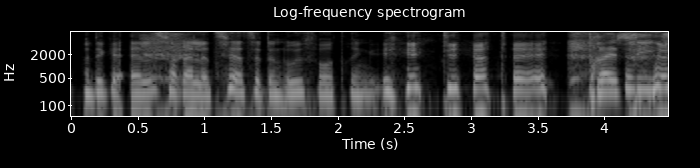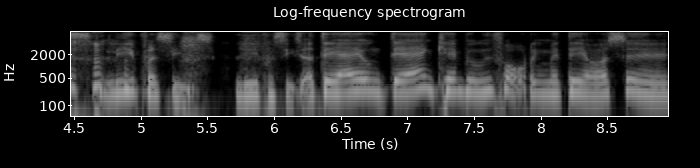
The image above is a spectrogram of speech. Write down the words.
Og det kan alle så relatere til den udfordring i de her dage. Præcis, lige præcis, lige præcis. Og det er jo det er en kæmpe udfordring, men det er også, øh,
